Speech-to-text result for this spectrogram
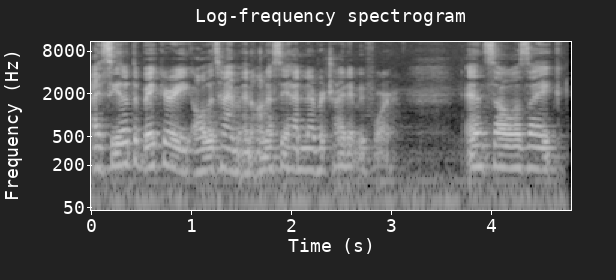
I see it at the bakery all the time, and honestly, I had never tried it before. And so I was like,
